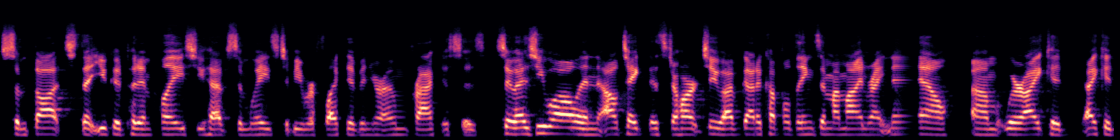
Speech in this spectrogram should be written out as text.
some thoughts that you could put in place. You have some ways to be reflective in your own practices. So, as you all, and I'll take this to heart too. I've got a couple things in my mind right now um, where I could I could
